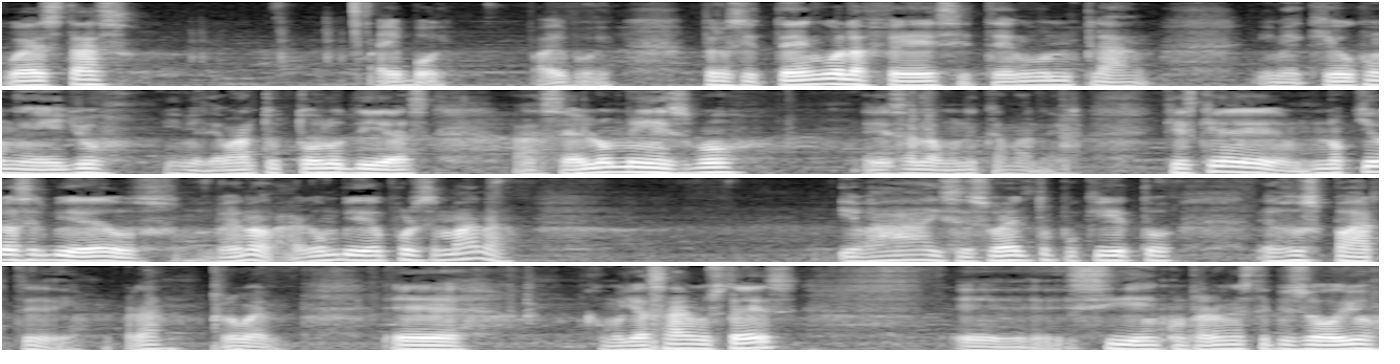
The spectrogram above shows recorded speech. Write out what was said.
cuestas. Ahí voy, ahí voy. Pero si tengo la fe, si tengo un plan y me quedo con ello y me levanto todos los días hacer lo mismo, esa es la única manera. Que es que no quiero hacer videos. Bueno, haga un video por semana. Y va y se suelta un poquito. Eso es parte de, ¿verdad? Pero bueno, eh, como ya saben ustedes, eh, si encontraron este episodio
